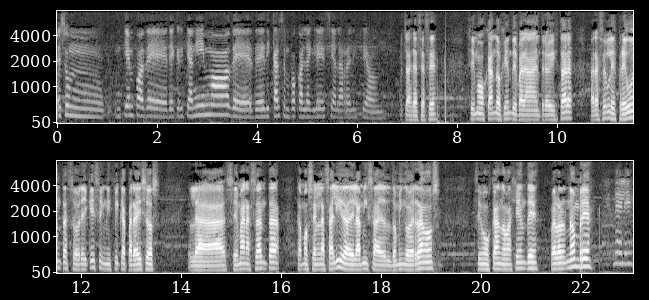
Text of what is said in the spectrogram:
es un, tiempo de, de cristianismo, de, de dedicarse un poco a la iglesia, a la religión. Muchas gracias, ¿eh? Seguimos buscando gente para entrevistar, para hacerles preguntas sobre qué significa para ellos la Semana Santa. Estamos en la salida de la misa del Domingo de Ramos. Seguimos buscando más gente. Perdón, nombre. Nelly,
